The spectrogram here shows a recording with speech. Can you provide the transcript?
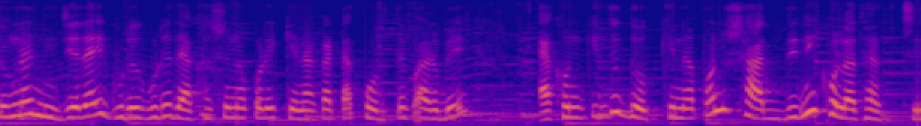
তোমরা নিজেরাই ঘুরে ঘুরে দেখাশোনা করে কেনাকাটা করতে পারবে। এখন কিন্তু দক্ষিণাপন সাত দিনই খোলা থাকছে।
